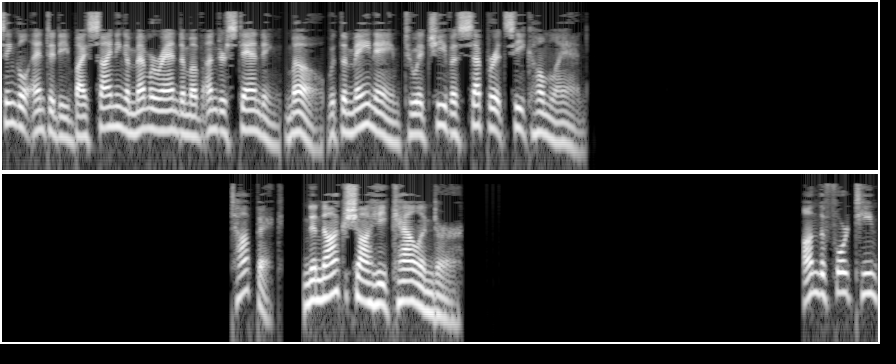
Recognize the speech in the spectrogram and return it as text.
single entity by signing a Memorandum of Understanding with the main aim to achieve a separate Sikh homeland. Nanak calendar On 14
